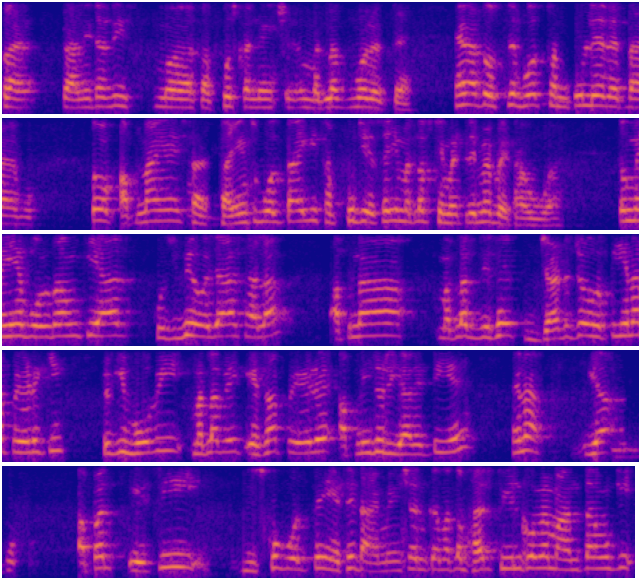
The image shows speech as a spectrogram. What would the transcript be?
प्लानिटरी सब कुछ कनेक्शन मतलब वो रहते हैं है ना तो उससे बहुत संतुल्य रहता है वो। तो अपना ये साइंस बोलता है कि सब कुछ ऐसे ही मतलब सिमेट्री में बैठा हुआ है। तो मैं ये बोल रहा हूँ कि यार कुछ भी हो जाए साला अपना मतलब जैसे जड़ जो होती है ना पेड़ की क्योंकि वो भी मतलब एक ऐसा पेड़ है अपनी जो रियलिटी है है ना या अपन ऐसी जिसको बोलते हैं ऐसे डायमेंशन का मतलब हर फ़ील्ड को मैं मानता हूँ कि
